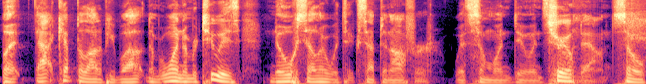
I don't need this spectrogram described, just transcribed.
but that kept a lot of people out. Number one, number two is no seller would accept an offer with someone doing True. down. So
